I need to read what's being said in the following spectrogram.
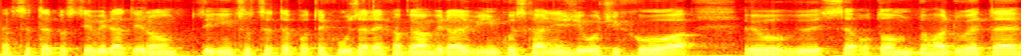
Tak chcete prostě vydat jenom jediné, co chcete po těch úřadech, aby vám vydali výjimku z chráněných živočichů a vy, vy se o tom dohadujete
